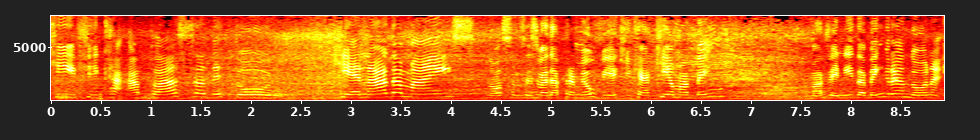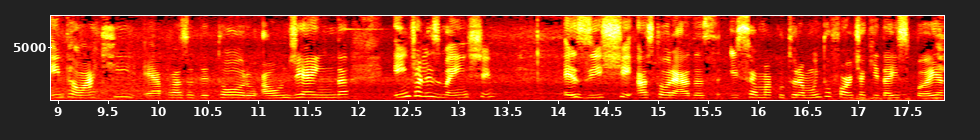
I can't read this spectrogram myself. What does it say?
Aqui fica a Praça de Touro, que é nada mais... Nossa, não sei se vai dar pra me ouvir aqui, que aqui é uma bem... Uma avenida bem grandona. Então aqui é a Praça de Touro, onde ainda, infelizmente, existe as touradas. Isso é uma cultura muito forte aqui da Espanha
